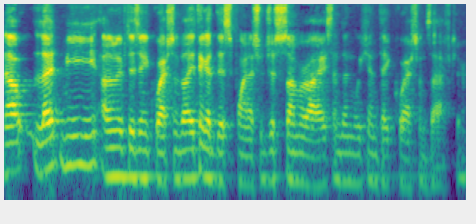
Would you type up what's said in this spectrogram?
Now, let me, I don't know if there's any questions, but I think at this point I should just summarize and then we can take questions after.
